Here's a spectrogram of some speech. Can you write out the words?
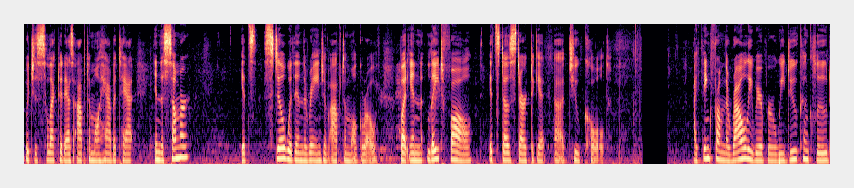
which is selected as optimal habitat. In the summer, it's still within the range of optimal growth, but in late fall, it does start to get uh, too cold. I think from the Rowley River, we do conclude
